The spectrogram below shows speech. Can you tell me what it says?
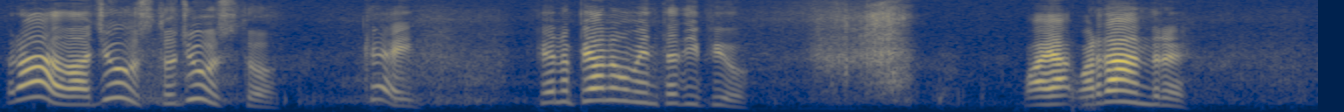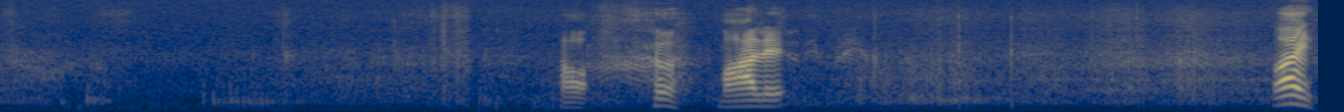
Brava, giusto, giusto. Ok, piano piano aumenta di più. Vai, guarda Andre. No, male. Vai.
